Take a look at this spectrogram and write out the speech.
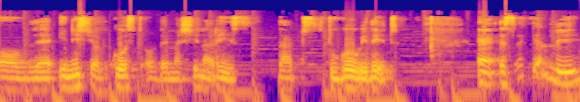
of the initial cost of the machineries that to go with it. Uh, secondly,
